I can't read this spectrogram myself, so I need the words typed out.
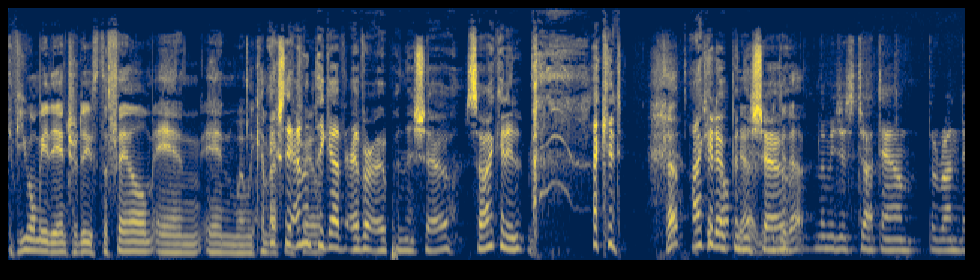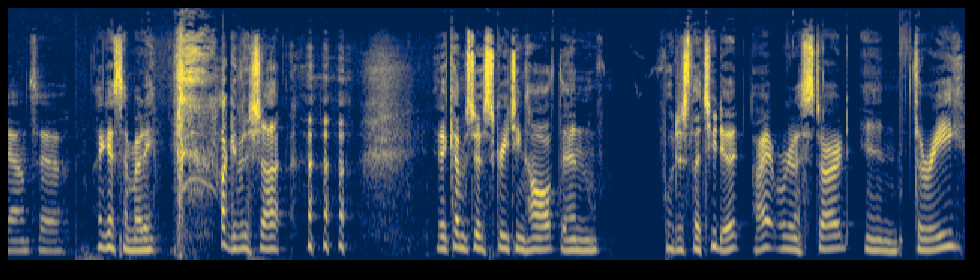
If you want me to introduce the film and, and when we come actually, back I to the don't think I've ever opened the show, so I could, I could, Yep, I could open the show. Let me just jot down the rundown. So I guess I'm ready. I'll give it a shot. if it comes to a screeching halt, then we'll just let you do it. All right, we're going to start in three,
